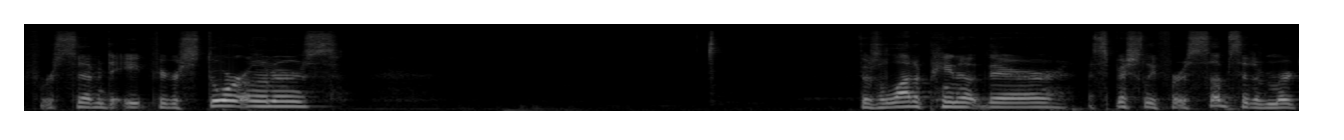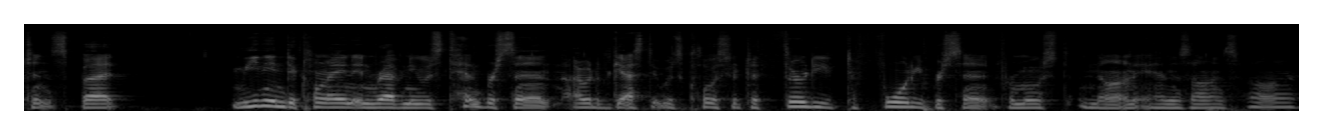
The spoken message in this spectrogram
for seven to eight figure store owners. There's a lot of pain out there, especially for a subset of merchants, but median decline in revenue was 10%. I would have guessed it was closer to 30 to 40% for most non Amazon sellers.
